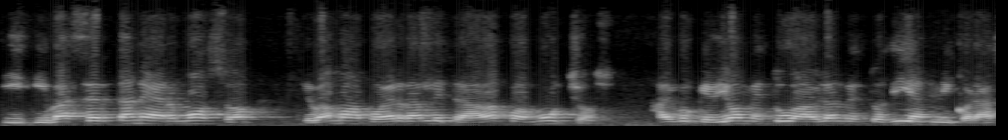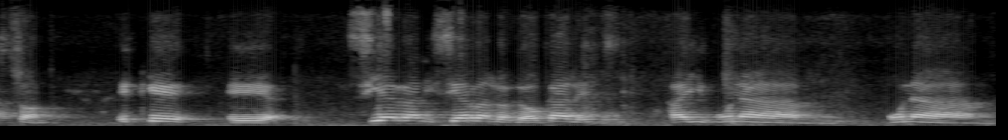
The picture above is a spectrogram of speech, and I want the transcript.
y, va a ser tan hermoso que vamos a poder darle trabajo a muchos. Algo que Dios me estuvo hablando estos días en mi corazón es que eh, cierran y cierran los locales, hay una, una,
